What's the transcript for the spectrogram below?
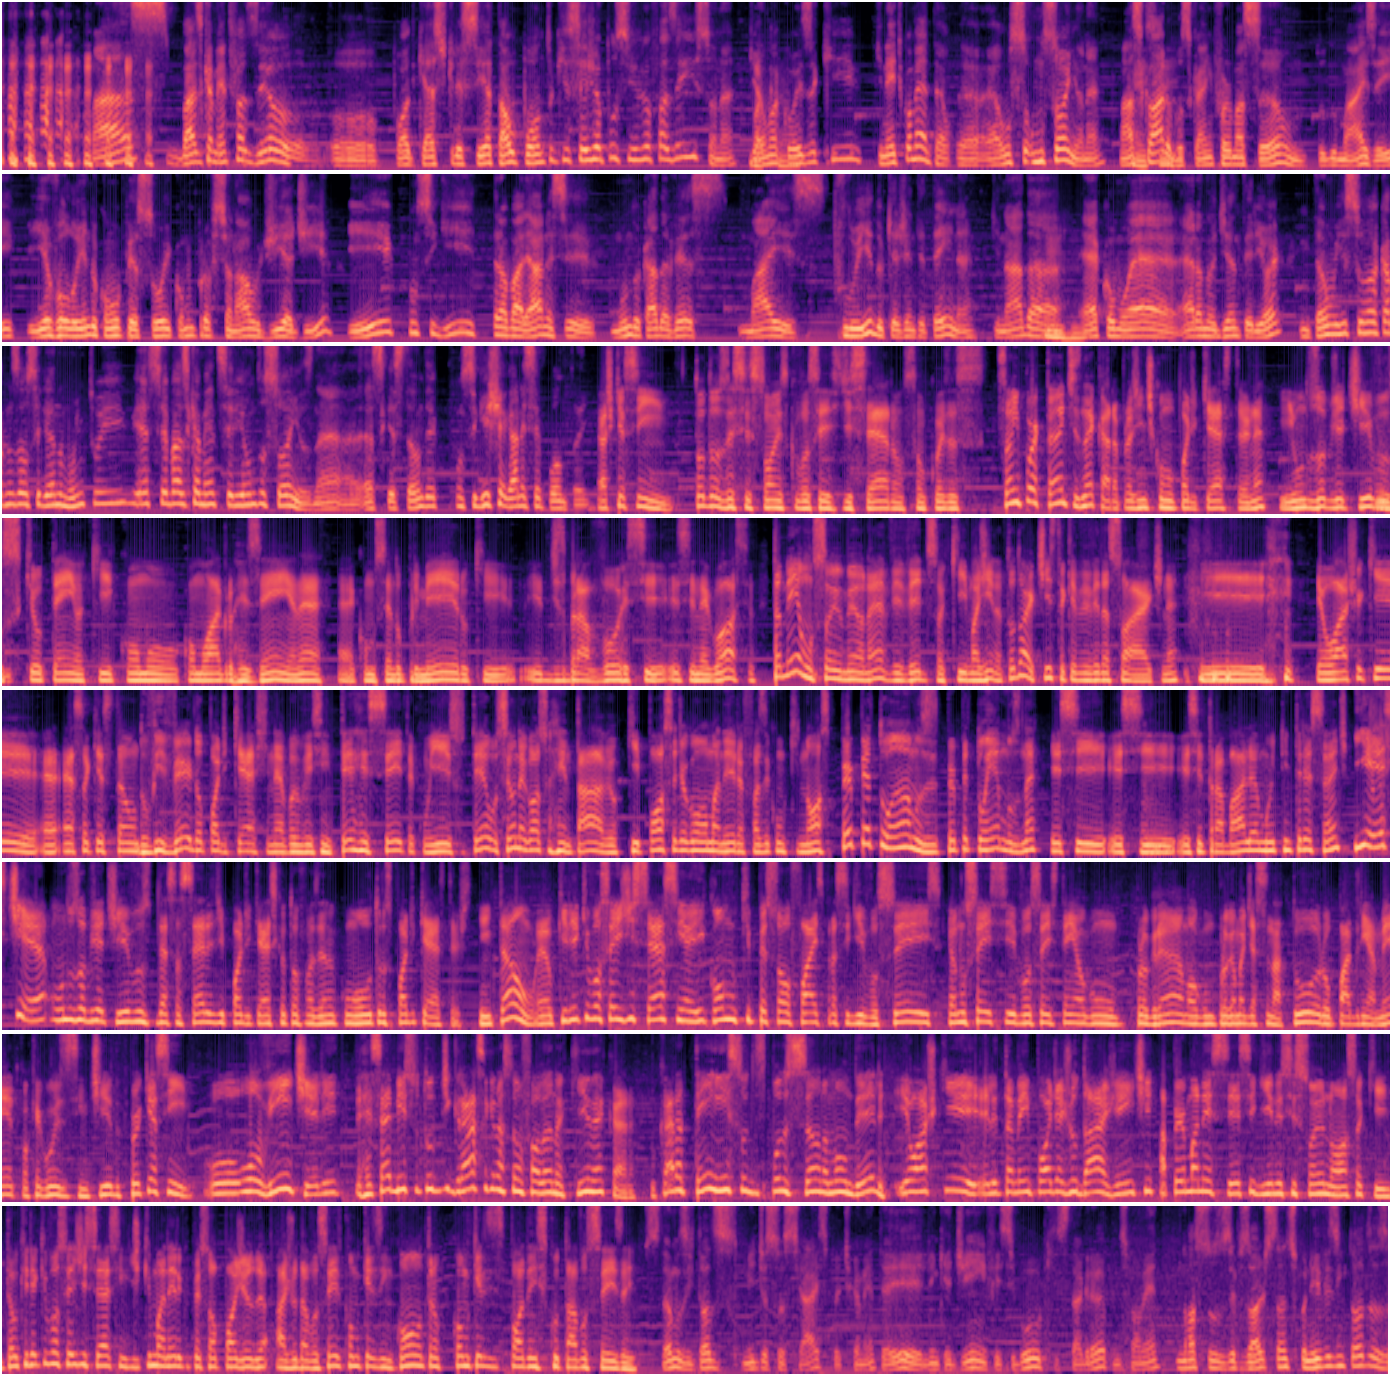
Mas, basicamente, fazer o, o, podcast crescer a tal ponto que seja possível fazer isso, né? Que Bacana. é uma coisa que, que nem tu comenta, é, é um, um, sonho, né? Mas, é claro, buscar informação, tudo mais aí, e evoluindo como pessoa e como profissional dia a dia e conseguir trabalhar nesse mundo cada vez mais fluido que a gente tem, né? Que nada Uhum. é como é era no dia anterior. Então isso acaba nos auxiliando muito e esse basicamente seria um dos sonhos, né? Essa questão de conseguir chegar nesse ponto aí. Acho que assim, todos esses sonhos que vocês disseram são coisas. São importantes, né, cara, pra gente como podcaster, né? E um dos objetivos que eu tenho aqui como, como agro resenha, né? É, como sendo o primeiro que desbravou esse, esse negócio. Também é um sonho meu, né? Viver disso aqui. Imagina, todo artista quer viver da sua arte, né? E. Eu acho que é, essa questão do viver do podcast, né? Vamos ver assim, ter receita com isso, ter o seu negócio rentável, que possa de alguma maneira fazer com que nós perpetuamos, perpetuemos, né? Esse, esse, esse trabalho é muito interessante. E este é um dos objetivos dessa série de podcasts que eu tô fazendo com outros podcasters. Então, eu queria que vocês dissessem aí como que o pessoal faz para seguir vocês. Eu não sei se vocês têm algum programa, algum programa de assinatura ou padrinhamento, qualquer coisa nesse sentido. Porque assim, o, o, ouvinte, ele recebe isso tudo de graça que nós estamos falando aqui, né, cara? O cara tem isso à disposição na mão dele. E eu acho que ele também pode ajudar a gente a permanecer seguindo esse sonho nosso aqui. Então eu queria que vocês dissessem de que maneira que o pessoal pode ajudar vocês, como que eles encontram, como que eles podem escutar vocês aí. Estamos em todas as mídias sociais, praticamente aí, LinkedIn, Facebook, Instagram, principalmente. Nossos episódios estão disponíveis em todos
